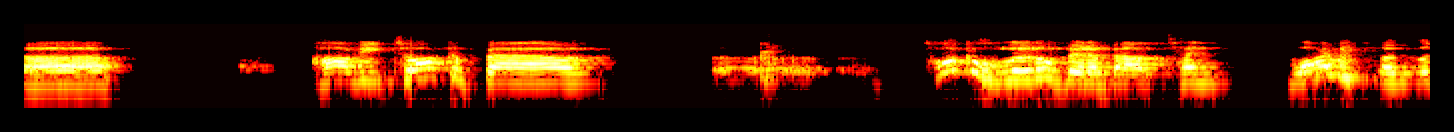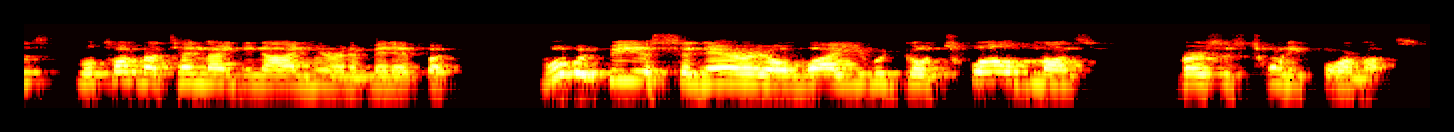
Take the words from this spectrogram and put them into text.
uh Javi, talk about, uh, talk a little bit about 10, why would, let's, we'll talk about 1099 here in a minute, but what would be a scenario why you would go 12 months versus 24 months?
